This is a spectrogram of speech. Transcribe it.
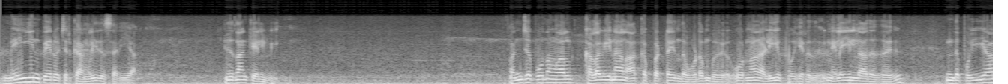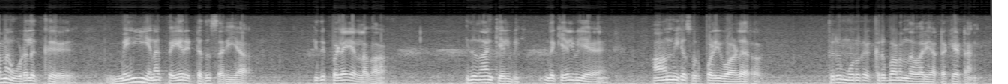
மெய்யின் பேர் வச்சுருக்காங்களே இது சரியா? இதுதான் கேள்வி. பஞ்சபூதங்களால் கலவியினால் ஆக்கப்பட்ட இந்த உடம்பு ஒரு நாள் அழியப் போகிறது நிலையில்லாதது. இந்த பொய்யான உடலுக்கு மெய் என பெயரிட்டது சரியா? இது பிழை அல்லவா? இதுதான் கேள்வி. இந்த கேள்வியை ஆன்மீக சொற்பொழிவாளர் திருமுருக கிருபானந்த வாரியார்கிட்ட கேட்டாங்க.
